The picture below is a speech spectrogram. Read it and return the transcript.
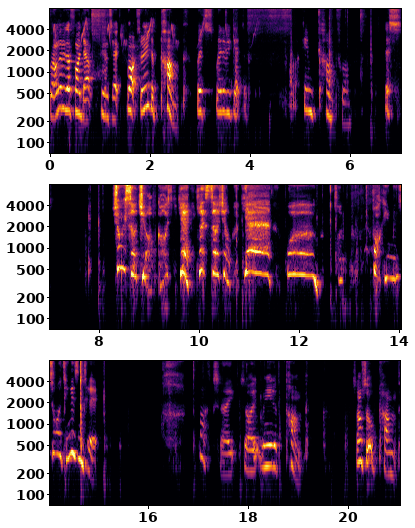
Right, I'm gonna go find out. Hang on a sec. Right, so I need a pump. Where's, where do we get the fucking pump from? Let's... Should we search it up, guys? Yeah, let's search it up. Yeah! Whoa! It's like fucking exciting, isn't it? Fuck's sake. So we need a pump. Some sort of pump.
